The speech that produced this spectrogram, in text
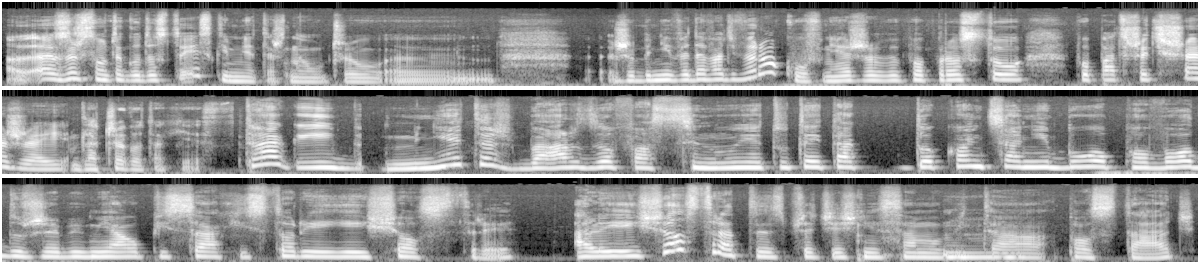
a zresztą tego Dostojewski mnie też nauczył, y, żeby nie wydawać wyroków, nie? Żeby po prostu popatrzeć szerzej, dlaczego tak jest. Tak i mnie też bardzo fascynuje, tutaj tak do końca nie było powodu, żeby miał pisała historię jej siostry. Ale jej siostra to jest przecież niesamowita mm. postać.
